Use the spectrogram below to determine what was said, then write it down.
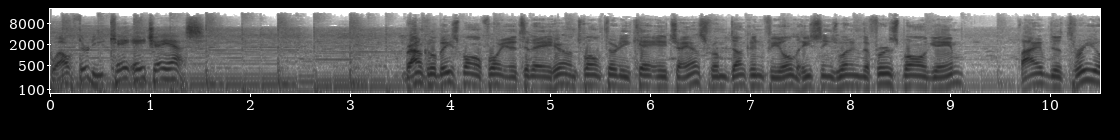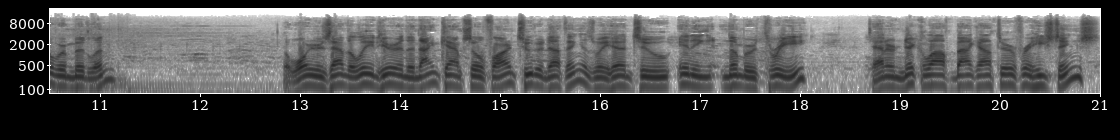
1230 KHAS. Bronco baseball for you today here on 1230 KHAS from Duncan Field. Hastings winning the first ball game, five to three over Midland. The Warriors have the lead here in the nightcap so far, two to nothing as we head to inning number three. Tanner Nikoloff back out there for Hastings.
